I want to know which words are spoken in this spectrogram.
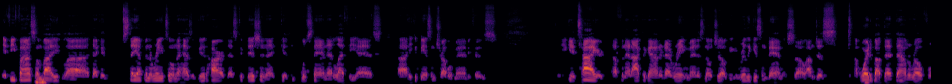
if he finds somebody uh, that could stay up in the ring to him that has a good heart, that's conditioned, that could withstand that left he has, uh, he could be in some trouble, man, because you get tired up in that octagon or that ring, man, it's no joke. You can really get some damage. So I'm just, I'm worried about that down the road for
